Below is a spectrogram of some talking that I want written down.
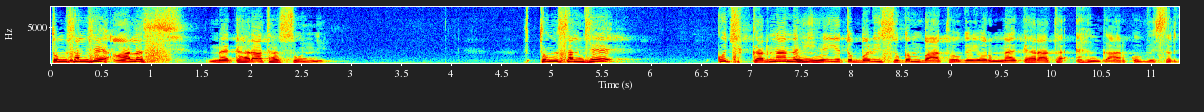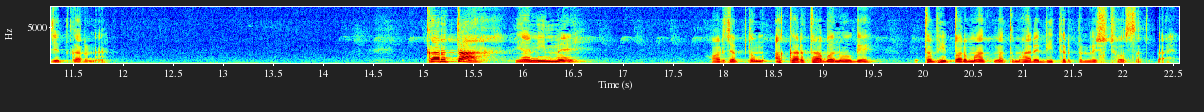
तुम समझे आलस? मैं कह रहा था शून्य। तुम समझे कुछ करना नहीं है, ये तो बड़ी सुगम बात हो गई, और मैं कह रहा था अहंकार को विसर्जित करना करता यानी मैं, और जब तुम अकर्ता बनोगे, तभी परमात्मा तुम्हारे भीतर प्रविष्ट हो सकता है।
